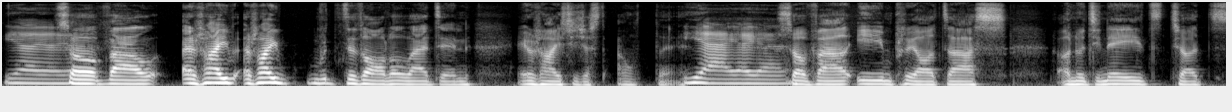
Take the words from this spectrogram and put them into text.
Ie, yeah, ie, yeah, ie. So fel, y rhai, y rhai diddorol wedyn yw'r rhai sy'n just out there. Ie, ie, ie. So fel un priodas, o'n nhw wedi neud, tiod,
